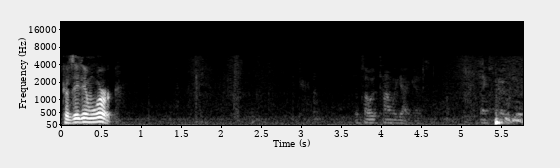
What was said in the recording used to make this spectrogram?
Because they didn't work. That's all the time we got, guys. Thanks, Coach.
